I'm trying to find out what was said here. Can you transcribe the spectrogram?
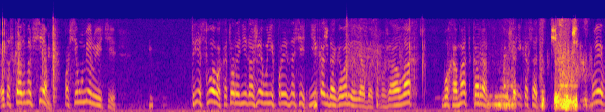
Это сказано всем, по всему миру идти. Три слова, которые не должны у них произносить. Никогда говорил я об этом уже. Аллах, Мухаммад, Коран. Вообще не касательно. Мы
